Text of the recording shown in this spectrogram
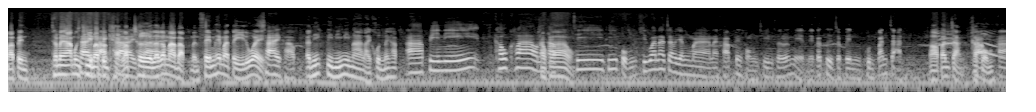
มาเป็น ใช่ไหมฮะบางทีใช่ครับมาเป็นแขกรับเชิญใช่ แล้วก็มาแบบเหมือนเซมให้มาตีด้วย ใช่ครับอันนี้ปีนี้มีมาหลายคนไหมครับ อ่าปีนี้ คร่าวๆนะครัคร่าวบๆที่ที่ผมคิดว่าน่าจะยังมานะครับ เป็นของทีมเทอร์เมดเนี่ยก็คือจะเป็นคุณปั้นจันทร์อ๋อปั้นจันทร์ครับผมอ่า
